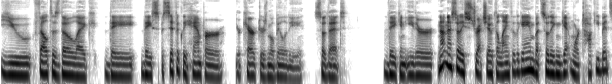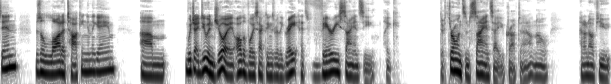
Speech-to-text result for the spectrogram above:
you felt as though like they they specifically hamper your character's mobility so that they can either not necessarily stretch out the length of the game, but so they can get more talky bits in. There's a lot of talking in the game, um, which I do enjoy. All the voice acting is really great, and it's very sciency. Like they're throwing some science at you, Crofton. I don't know. I don't know if you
